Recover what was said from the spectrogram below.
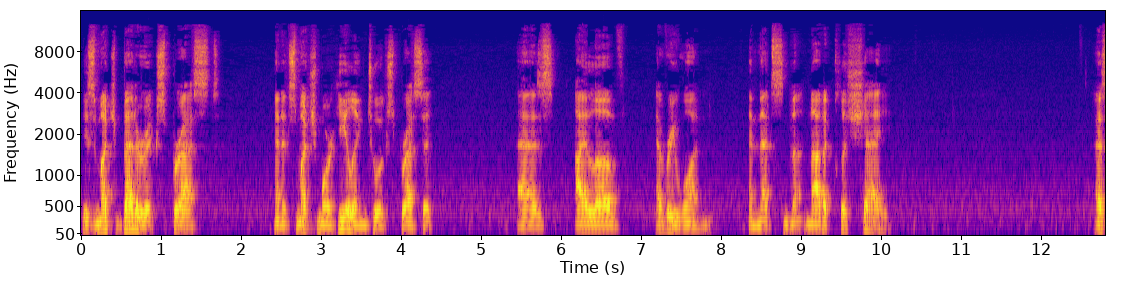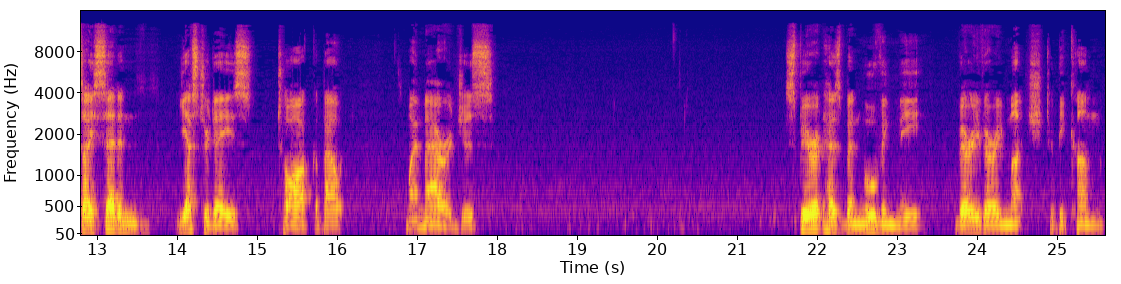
is much better expressed and it's much more healing to express it as I love everyone, and that's not a cliche. As I said in yesterday's talk about my marriages, Spirit has been moving me very, very much to become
